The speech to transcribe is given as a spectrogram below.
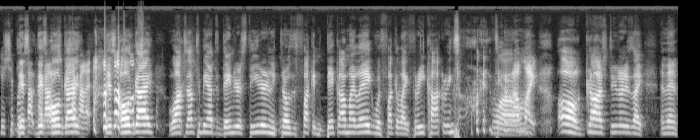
You should bleep This that part this out. You old should be talking guy, about it. this old guy walks up to me at the Dangerous Theater and he throws his fucking dick on my leg with fucking like three cock rings on it. Dude. Whoa. I'm like, oh gosh, dude. And he's like, and then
